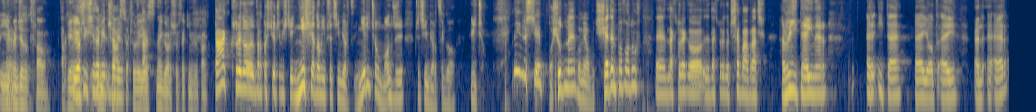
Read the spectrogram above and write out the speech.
I e... będzie to trwało. Tak, Więc i oczywiście zabie, czas, który tak. jest najgorszy w takim wypadku. Tak, którego wartości oczywiście nieświadomi przedsiębiorcy nie liczą, mądrzy przedsiębiorcy go liczą. No i wreszcie po siódme, bo miało być siedem powodów, e, dla którego, dla którego trzeba brać retainer, RIT, EJA, NER,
